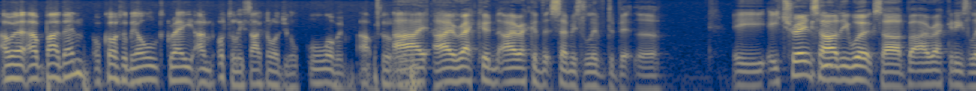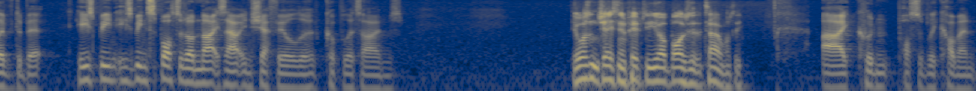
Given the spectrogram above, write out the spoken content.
Uh, uh, by then, of course, he'll be old, grey, and utterly psychological. Love him, absolutely. I, I reckon I reckon that Semi's lived a bit though. He he trains hard, he works hard, but I reckon he's lived a bit. He's been he's been spotted on nights out in Sheffield a couple of times. He wasn't chasing 50 year old boys at the time, was he? I couldn't possibly comment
